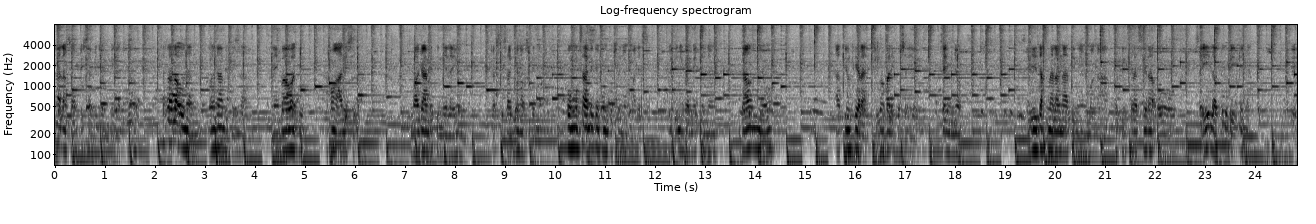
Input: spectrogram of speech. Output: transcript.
Nga lang sa umpisa, sa kalaunan, magagamit din na. Naibawa din. Ako ang alis sila. Magagamit din nila yun. Kasi sabi sa kanya, kung magsabi kayo kung gusto nyo umalis, pwede nyo gamitin yung down nyo at yung tira, ibabalik ko sa iyo, sa inyo. I-deduct na lang natin yung mga puting sira-sira o sa ilaw, tubig, ganyan. Okay.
